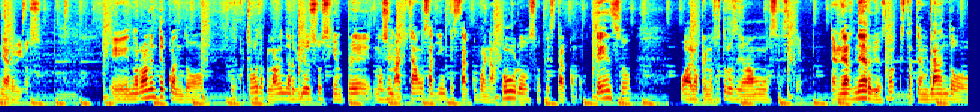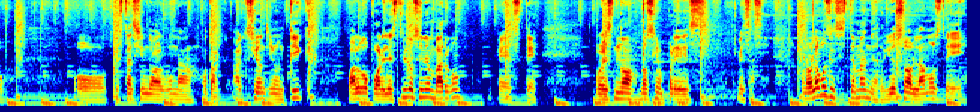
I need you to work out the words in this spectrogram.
nervioso. Eh, normalmente cuando escuchamos la palabra nervioso siempre nos imaginamos a alguien que está como en apuros o que está como tenso o a lo que nosotros llamamos este, tener nervios, ¿no? Que está temblando o, o que está haciendo alguna otra acción, tiene un tic o algo por el estilo. Sin embargo, este, pues no, no siempre es, es así. Cuando hablamos del sistema nervioso hablamos de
